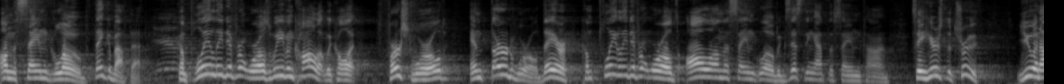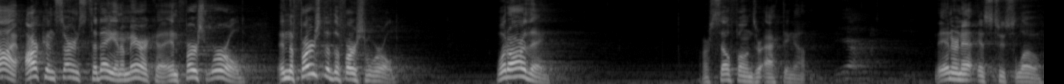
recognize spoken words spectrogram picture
on the same globe. Think about that. Yeah. Completely different worlds. We even call it, we call it first world and third world. They are completely different worlds all on the same globe, existing at the same time. See, here's the truth you and I, our concerns today in America, in first world, in the first of the first world, what are they? Our cell phones are acting up. The internet is too slow.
